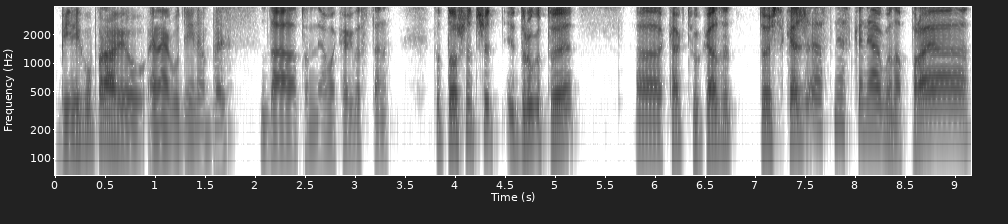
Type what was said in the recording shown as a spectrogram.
Би ли го правил една година без... Да, да, то няма как да стане. То точно, че и другото е, а, както каза, той ще се каже, аз днеска няма го направя,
